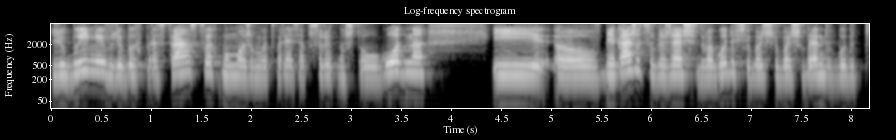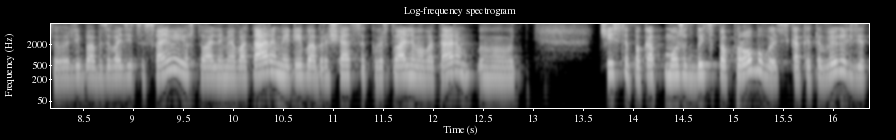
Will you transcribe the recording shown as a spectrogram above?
любыми в любых пространствах, мы можем вытворять абсолютно что угодно. И э, мне кажется, в ближайшие два года все больше и больше брендов будут э, либо обзаводиться своими виртуальными аватарами, либо обращаться к виртуальным аватарам, э, чисто пока, может быть, попробовать, как это выглядит,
